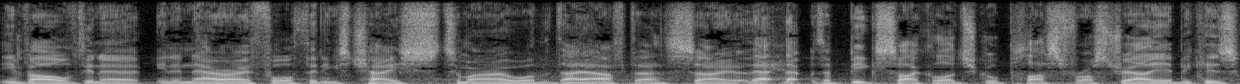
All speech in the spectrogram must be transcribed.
involved in a in a narrow fourth innings chase tomorrow or the day after. So that that was a big psychological plus for Australia because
